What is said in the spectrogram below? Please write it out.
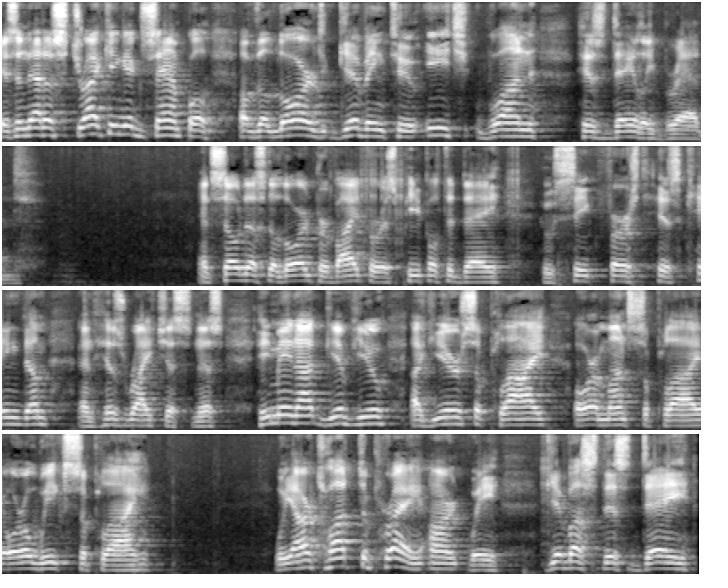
Isn't that a striking example of the Lord giving to each one his daily bread? And so does the Lord provide for his people today who seek first his kingdom and his righteousness. He may not give you a year's supply or a month's supply or a week's supply. We are taught to pray, aren't we? Give us this day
